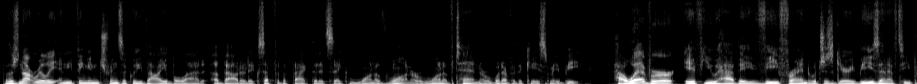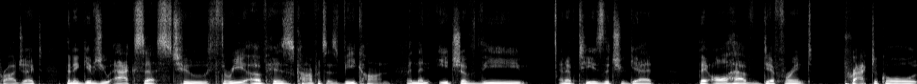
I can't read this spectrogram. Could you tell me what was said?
but there's not really anything intrinsically valuable at, about it except for the fact that it's like one of one or one of 10 or whatever the case may be. However, if you have a VeeFriend, which is Gary Vee's NFT project, then it gives you access to three of his conferences, VeeCon. And then each of the NFTs that you get, they all have different practical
